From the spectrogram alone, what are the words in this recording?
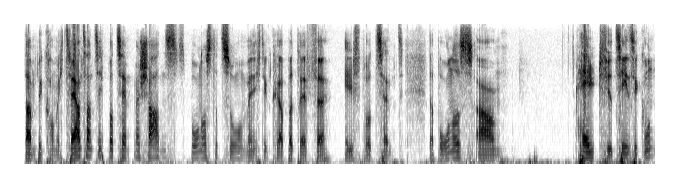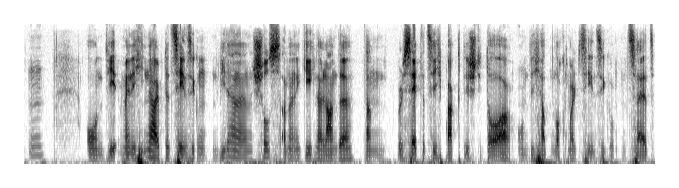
dann bekomme ich 22% mehr Schadensbonus dazu und wenn ich den Körper treffe, 11%. Der Bonus ähm, hält für 10 Sekunden und je, wenn ich innerhalb der 10 Sekunden wieder einen Schuss an einen Gegner lande, dann resettet sich praktisch die Dauer und ich habe nochmal 10 Sekunden Zeit.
